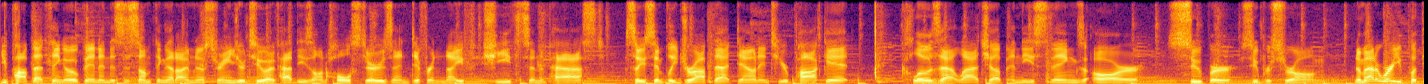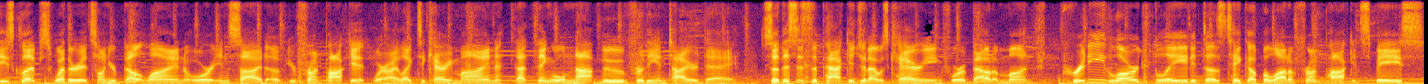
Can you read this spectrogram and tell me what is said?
You pop that thing open and this is something that I'm no stranger to. I've had these on holsters and different knife sheaths in the past. So you simply drop that down into your pocket, close that latch up and these things are super, super strong. No matter where you put these clips, whether it's on your belt line or inside of your front pocket, where I like to carry mine, that thing will not move for the entire day. So this is the package that I was carrying for about a month. Pretty large blade, it does take up a lot of front pocket space,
